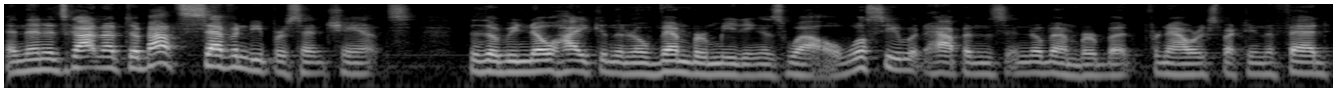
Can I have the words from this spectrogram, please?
And then it's gotten up to about 70% chance that there'll be no hike in the November meeting as well. We'll see what happens in November, but for now we're expecting the Fed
